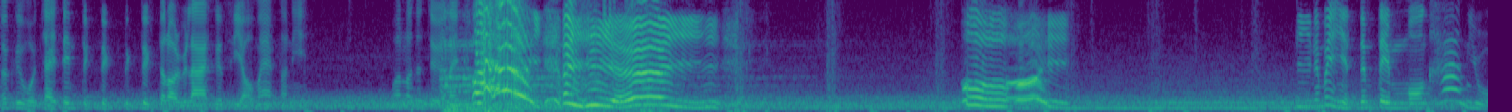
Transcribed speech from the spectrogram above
ก็คือหัวใจเต้นตึกตึกตึกตึกตลอดเวลาคือเสียวมากตอนนี้ ว่าเราจะเจออะไรไอ้เหี้ยโอ้ย นะไม่เห็นเต็มๆมองข้างอยู่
